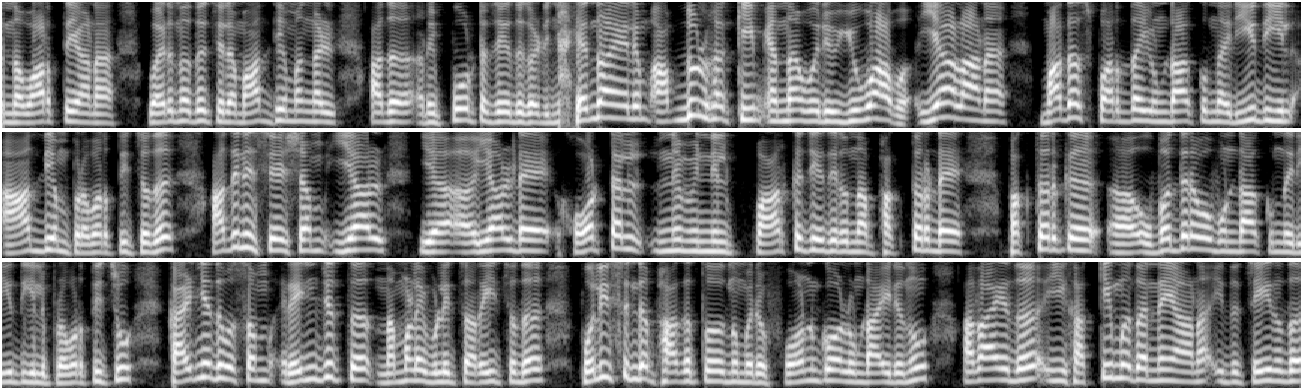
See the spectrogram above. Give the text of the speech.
എന്ന വാർത്തയാണ് വരുന്നത്. ചില മാധ്യമങ്ങൾ അത് റിപ്പോർട്ട് ചെയ്തു കഴിഞ്ഞു. എന്തായാലും അബ്ദുൾ ഹക്കീം എന്ന ഒരു യുവാവ് ഇയാളാണ് മതസ്പർദ്ധയുണ്ടാക്കുന്ന രീതിയിൽ ആദ്യം പ്രവർത്തിച്ചത്. അതിനുശേഷം ഇയാൾ ഇയാളുടെ ഹോട്ടലിന് മുന്നിൽ പാർക്ക് ചെയ്തിരുന്ന ഭക്തരുടെ ഭക്തർക്ക് ഉപദ്രവം ഉണ്ടാക്കുന്ന രീതിയിൽ പ്രവർത്തിച്ചു. കഴിഞ്ഞ ദിവസം രഞ്ജിത്ത് നമ്മളെ വിളിച്ചറിയിച്ചത് പോലീസിന്റെ ഭാഗത്തു നിന്നും ഒരു ഫോൺ കോൾ ഉണ്ടായിരുന്നു. അതായത് ഈ ഹക്കീമ് തന്നെയാണ് ഇത് ചെയ്തത്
